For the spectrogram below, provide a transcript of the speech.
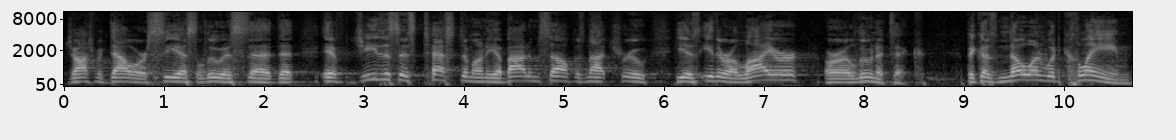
Josh McDowell or C.S. Lewis said that if Jesus' testimony about himself is not true, he is either a liar or a lunatic. Because no one would claim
